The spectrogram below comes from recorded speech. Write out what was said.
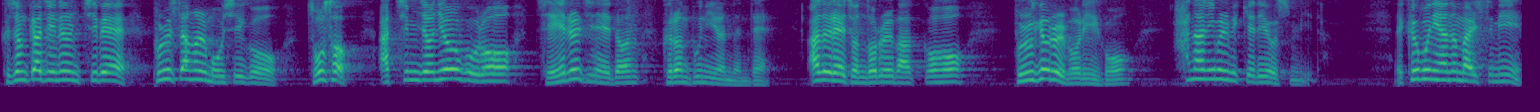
그 전까지는 집에 불상을 모시고 조석, 아침, 저녁으로 제를 지내던 그런 분이었는데 아들의 전도를 받고 불교를 버리고 하나님을 믿게 되었습니다. 그분이 하는 말씀이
